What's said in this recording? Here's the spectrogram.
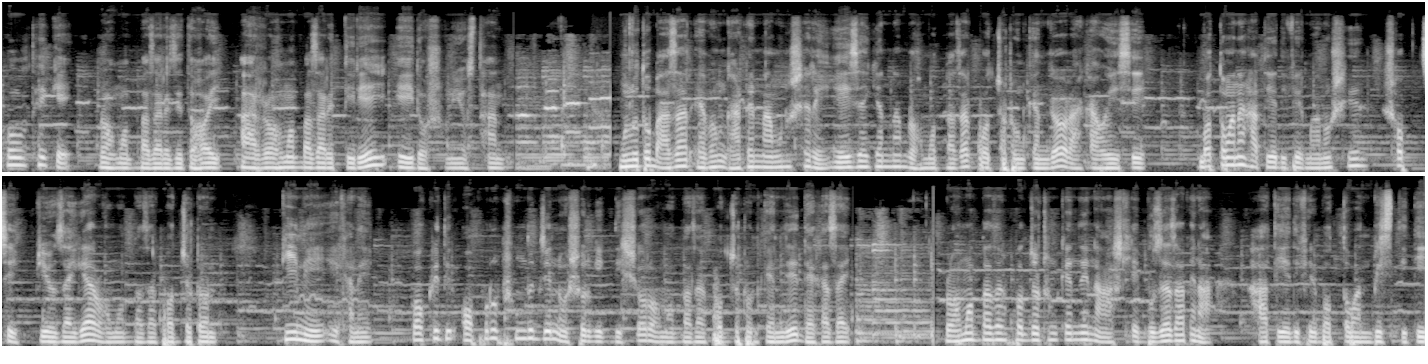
পোল থেকে রহমত বাজারে যেতে হয়, আর রহমত বাজারের তীরেই এই দর্শনীয় স্থান। মূলত বাজার এবং ঘাটের নাম অনুসারে এই জায়গার নাম রহমত বাজার পর্যটন কেন্দ্র রাখা হয়েছে। বর্তমানে হাতিয়া দ্বীপের মানুষের সবচেয়ে প্রিয় জায়গা রহমত বাজার পর্যটন। কি নেই এখানে প্রকৃতির অপরূপ সৌন্দর্যের নৈসর্গিক দৃশ্য রহমত বাজার পর্যটন কেন্দ্রে দেখা যায়? রহমত বাজার পর্যটন কেন্দ্রে না আসলে বোঝা যাবে না হাতিয়া দ্বীপের বর্তমান বিস্তৃতি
